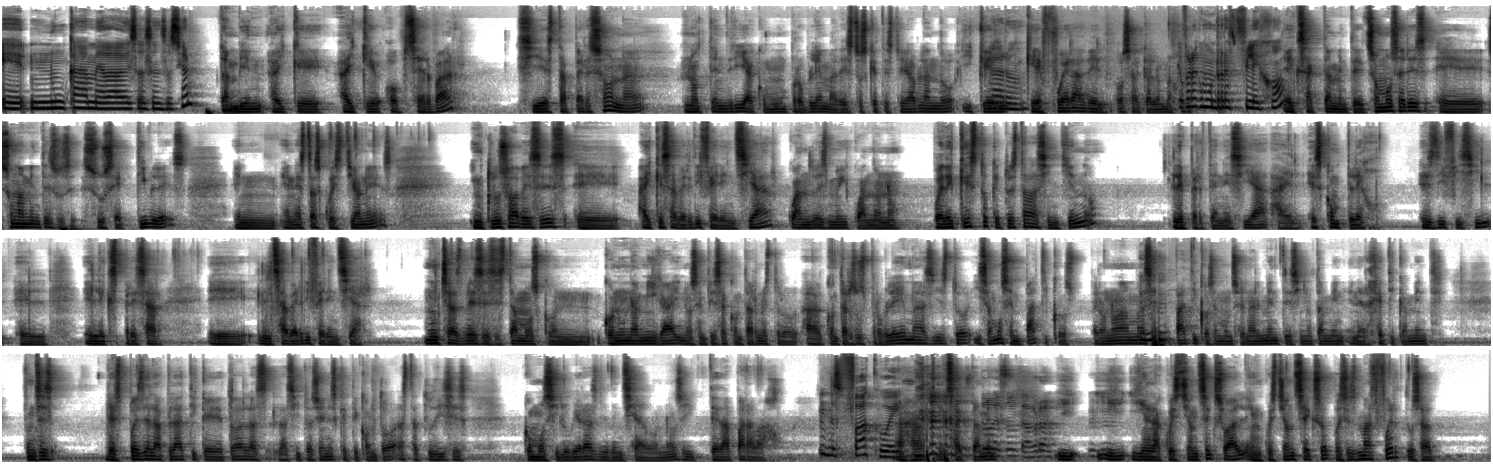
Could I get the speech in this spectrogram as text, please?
eh, nunca me ha dado esa sensación. También hay que, hay que observar si esta persona no tendría como un problema de estos que te estoy hablando y que, Claro. que fuera de él. O sea, que a lo mejor. Que fuera como un reflejo. Exactamente. Somos seres eh, sumamente sus- susceptibles en, en estas cuestiones. Incluso a veces eh, hay que saber diferenciar cuándo es mío y cuándo no. Puede que esto que tú estabas sintiendo le pertenecía a él. Es complejo, es difícil el, el expresar, eh, el saber diferenciar. Muchas veces estamos con, con una amiga y nos empieza a contar, nuestro, a contar sus problemas y esto, y somos empáticos, pero no nada más empáticos emocionalmente, sino también energéticamente. Entonces, después de la plática y de todas las, las situaciones que te contó, hasta tú dices como si lo hubieras vivenciado, ¿no? Si te da para abajo. Es fuck, güey. Ajá, exactamente. No, cabrón. Y, y- y en la cuestión sexual, en cuestión sexo, pues es más fuerte. O sea,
